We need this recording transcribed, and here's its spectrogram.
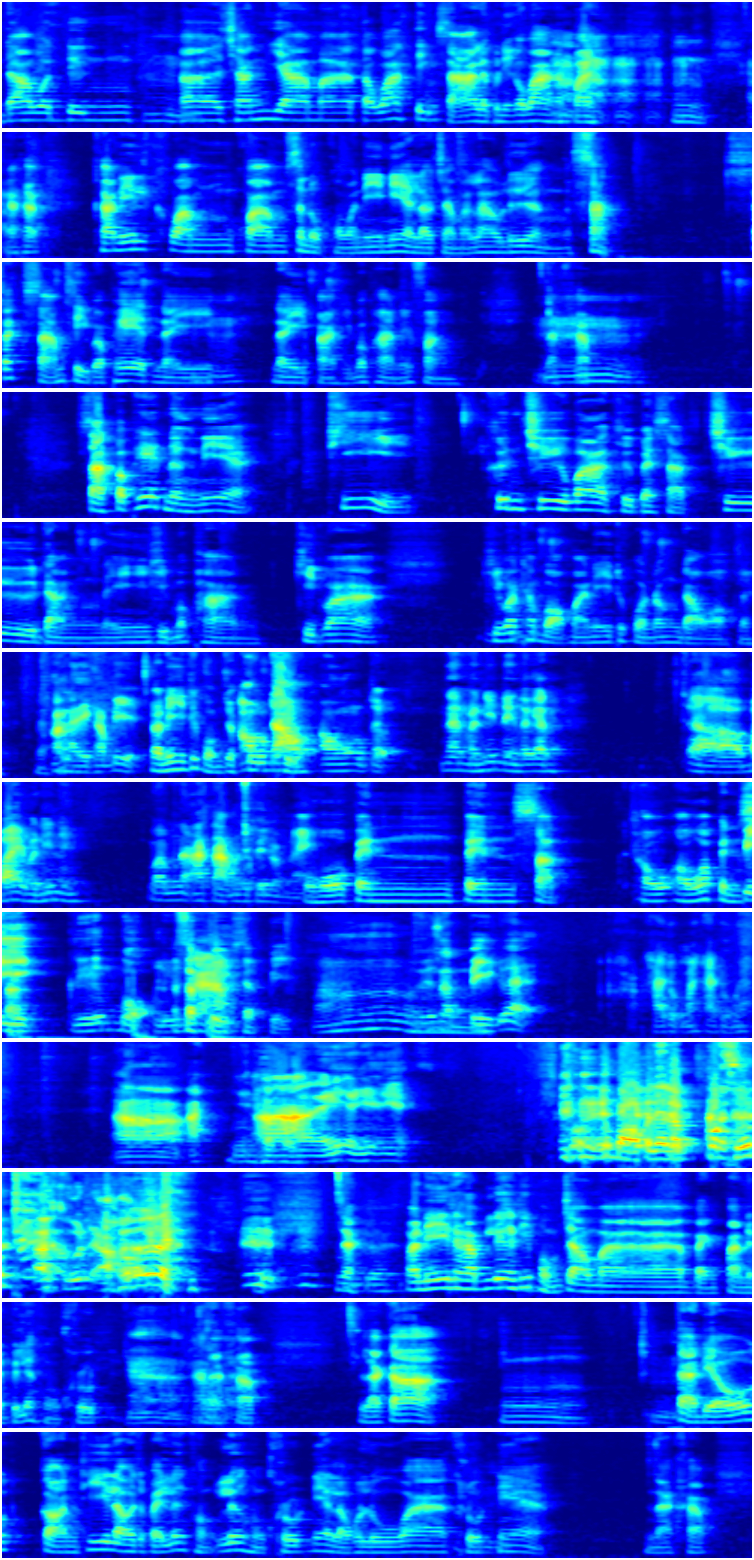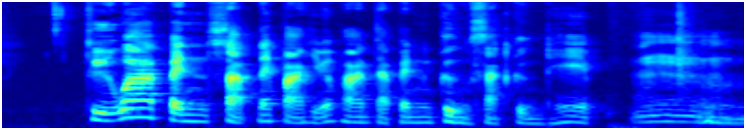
ดาวดึงส์เอ่อชั้นยามาตะวะติงสาอะไรพวกนี้ก็ว่ากันไปอ่าอ่าอ่าอืมนะครับ คราวนี้ความความสนุกของวันนี้เนี่ย เราจะมาเล่าเรื่องสัตว์สักสามสี่ประเภทในในป่าหิมพานต์ให้ฟังนะครับอืมสัตว์ประเภทหนึ่งเนี่ยที่ ขึ้นชื่อว่าคือเป็นสัตว์ชื่อดังในหิมพานต์คิดว่าคิดว่าถ้าบอกมานี้ทุกคนต้องเดาออกเลยนะคอะรับไรครับพี่อันนี้ที่ผมจะเอาพูดเดาถึงเอาแบบนั่นมานิดนึงแล้วกันเอ่อใบมานิดนึงว่าหน้าตามันจะเป็นแบบไหนโอ้โหเป็นเป็นสัตว์ เอาเอาว่าเป็นปีสัตกว์หรือบกหรือสัตว์ปีกน้ำสัตว์ปีก อ๋อเป็นสัตว์ปีกด้วยทายถูกไหมทายถูกไหมอ่าอะครับอ่าผมอย่างนี้อย่างนี้อย่างนี้ผมก็บอกไปเลยเราประคุดอะคุณเอา นะอันนี้นะครับเรื่องที่ผมจะเอามาแบ่งปันเนี่ยเป็นเรื่องของครุฑอ่าครับนะครับ แล้วก็ อืม แต่เดี๋ยวก่อนที่เราจะไปเรื่องของเรื่องของครุฑเนี่ยเราก็รู้ว่าครุฑเนี่ยนะครับ ถือว่าเป็นสัตว์ในป่าหิมพานต์แต่เป็นกึ่งสัตว์กึ่งเทพ อืมอืม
